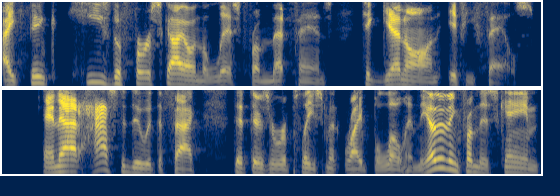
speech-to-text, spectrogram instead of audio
I think he's the first guy on the list from Met fans to get on if he fails. And that has to do with the fact that there's a replacement right below him. The other thing from this game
